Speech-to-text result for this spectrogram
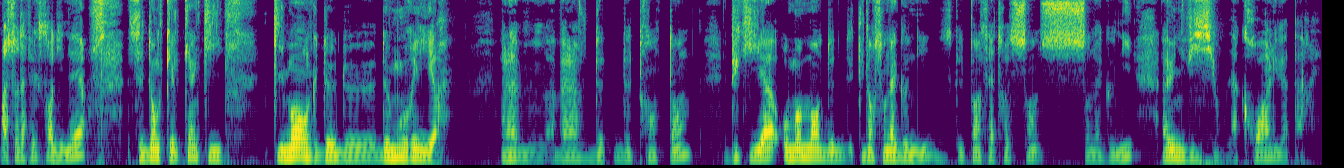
Ah, c'est tout à fait extraordinaire. C'est donc quelqu'un qui qui manque de, de, de mourir à l'âge de, de, 30 ans, et puis qui a, au moment de, qui dans son agonie, ce qu'il pense être son, son agonie, a une vision. La croix lui apparaît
